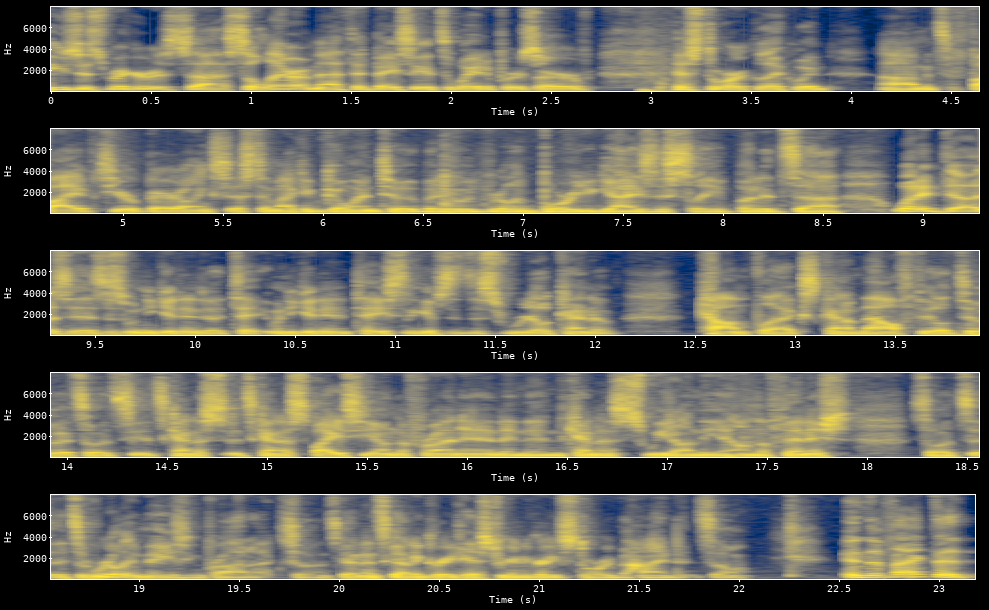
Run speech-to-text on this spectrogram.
Use this rigorous uh, Solera method. Basically, it's a way to preserve historic liquid. Um, it's a five-tier barreling system. I could go into it, but it would really bore you guys to sleep. But it's uh, what it does is is when you get into ta- when you get into tasting, it gives it this real kind of complex kind of mouthfeel to it. So it's it's kind of it's kind of spicy on the front end and then kind of sweet on the on the finish. So it's it's a really amazing product. So it's got it's got a great history and a great story behind it. So And the fact that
